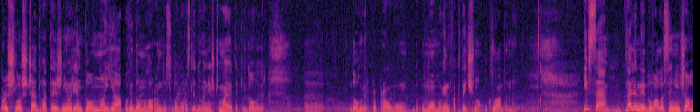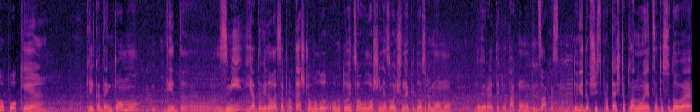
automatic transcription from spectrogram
Пройшло ще два тижні орієнтовно. Я повідомила орган досудового розслідування, що маю такий договір. Е, Договір про правову допомогу він фактично укладений. І все. Далі не відбувалося нічого, поки кілька день тому від е, ЗМІ я довідалася про те, що готується оголошення заочної підозри моєму довірителю, так, моєму підзахисному. Довідавшись про те, що планується досудове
